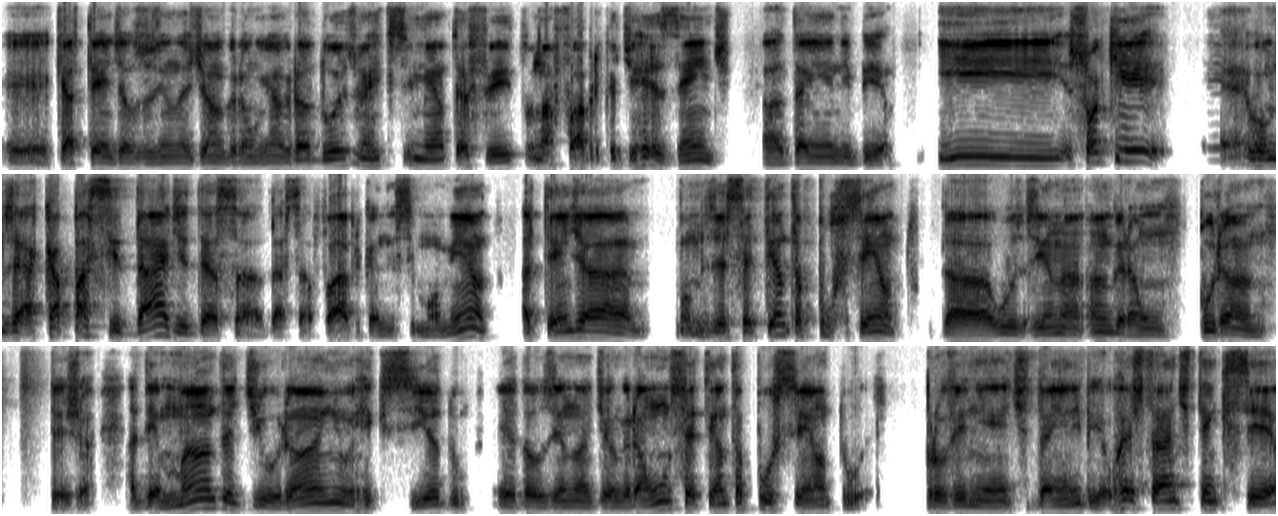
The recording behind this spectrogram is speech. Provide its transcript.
é, que atende às usinas de Angra 1 e Angra 2, o enriquecimento é feito na fábrica de Resende, da INB. E só que vamos dizer, a capacidade dessa, dessa fábrica nesse momento atende a, vamos dizer, 70% da usina Angra 1 por ano. Ou seja, a demanda de urânio enriquecido da usina de Angra 1, 70% proveniente da NB. O restante tem que ser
